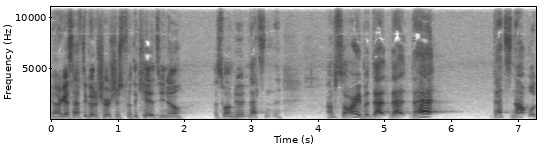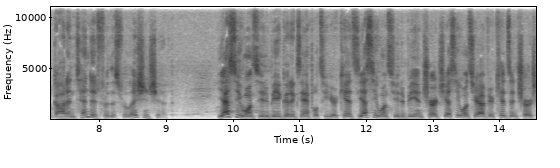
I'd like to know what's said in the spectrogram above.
You know, I guess I have to go to church just for the kids, you know? That's what I'm doing. That's I'm sorry, but that that that that's not what God intended for this relationship. Yes, He wants you to be a good example to your kids. Yes, He wants you to be in church. Yes, He wants you to have your kids in church.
